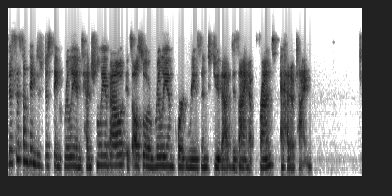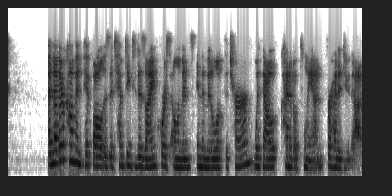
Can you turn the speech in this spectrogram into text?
this is something to just think really intentionally about. It's also a really important reason to do that design up front ahead of time. Another common pitfall is attempting to design course elements in the middle of the term without kind of a plan for how to do that.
